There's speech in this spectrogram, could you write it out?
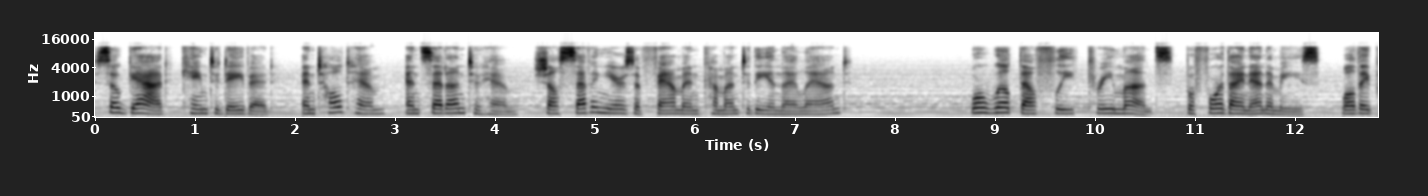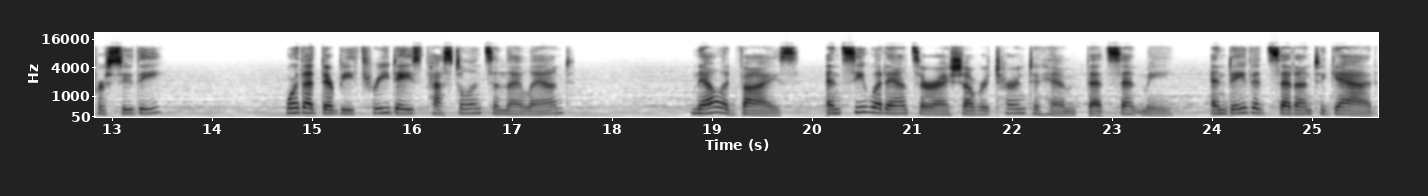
So Gad came to David, and told him, and said unto him, Shall seven years of famine come unto thee in thy land? Or wilt thou flee three months before thine enemies, while they pursue thee? Or that there be three days' pestilence in thy land? Now advise, and see what answer I shall return to him that sent me. And David said unto Gad,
